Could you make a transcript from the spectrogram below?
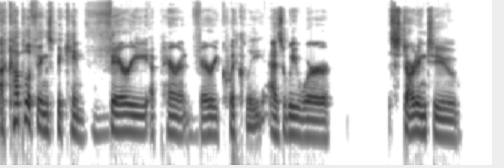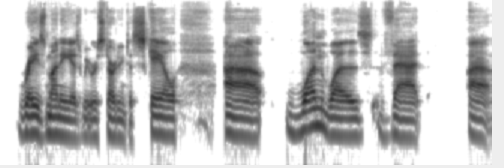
a couple of things became very apparent very quickly as we were starting to raise money, as we were starting to scale. Uh, one was that uh,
